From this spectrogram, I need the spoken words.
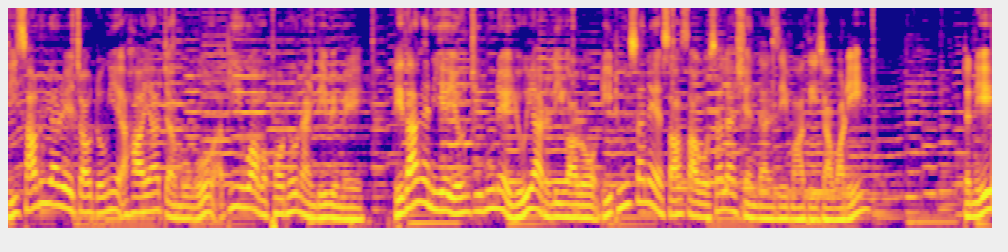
ဒီစားလို့ရတဲ့ကြောက်တုံးရဲ့အာဟာရတန်ဖိုးကိုအပြည့်အဝမဖော်ထုတ်နိုင်သေးပေမဲ့ဒေသခံတွေရဲ့ယုံကြည်မှုနဲ့ရိုးရာဓလေ့ကတော့ဒီထူးဆန်းတဲ့အစားအစာကိုဆက်လက်ရှင်သန်စေမှာတည်ကြပါတယ်။ဒီနေ့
